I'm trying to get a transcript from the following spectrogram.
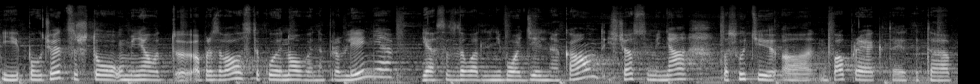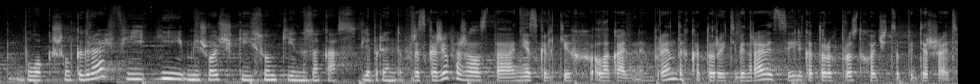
И получается, что у меня вот э, образовалось такое новое направление. Я создала для него отдельный аккаунт, и сейчас у меня, по сути, э, два проекта. Это блок шелкографии и мешочки и сумки на заказ для брендов. Расскажи, пожалуйста, о нескольких локальных брендах, которые тебе нравятся или которых просто хочется поддержать.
